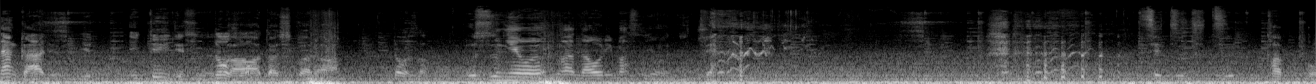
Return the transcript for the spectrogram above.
なんかある？言言っていいですか？どうぞ。私から。どうぞ薄毛が治りますようにって。切実かっこ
